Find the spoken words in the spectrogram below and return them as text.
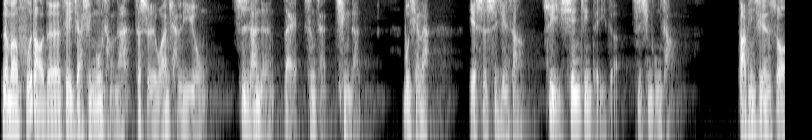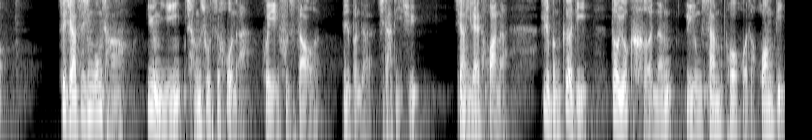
那么福岛的这一家新工厂呢，这是完全利用自然人来生产氢能。目前呢，也是世界上最先进的一个制氢工厂。大平先生说，这家制氢工厂运营成熟之后呢，会复制到日本的其他地区。这样一来的话呢，日本各地都有可能利用山坡或者荒地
